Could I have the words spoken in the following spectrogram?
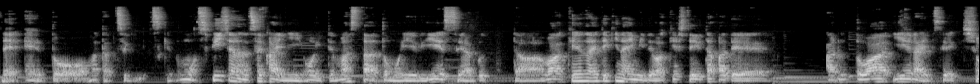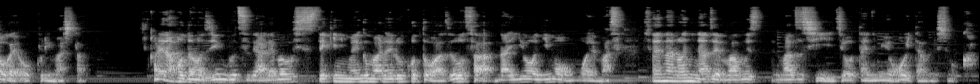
で、えっ、ー、と、また次ですけども、スピーチャルな世界においてマスターとも言えるイエスやブッダは経済的な意味では決して豊かであるとは言えない生涯を送りました。彼らほどの人物であれば物質的に恵まれることは造作ないようにも思えます。それなのになぜ貧しい状態に身を置いたのでしょうか？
